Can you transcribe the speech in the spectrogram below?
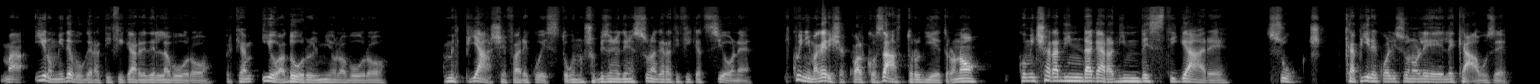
ma io non mi devo gratificare del lavoro, perché io adoro il mio lavoro. A me piace fare questo, non c'ho bisogno di nessuna gratificazione. E quindi magari c'è qualcos'altro dietro, no, cominciare ad indagare, ad investigare su c capire quali sono le le cause.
